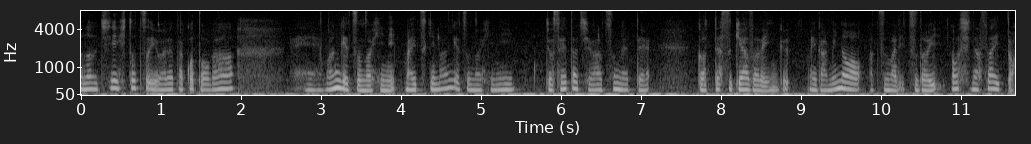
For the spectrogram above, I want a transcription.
そのうち一つ言われたことが、えー、満月の日に毎月満月の日に女性たちを集めてゴッテス・ギャザリング女神の集まり集いをしなさいと。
